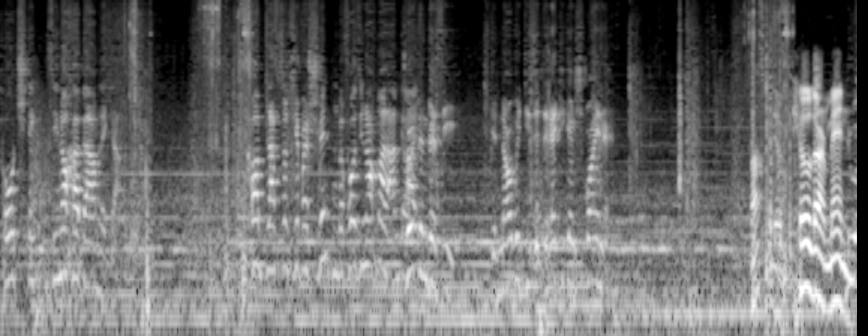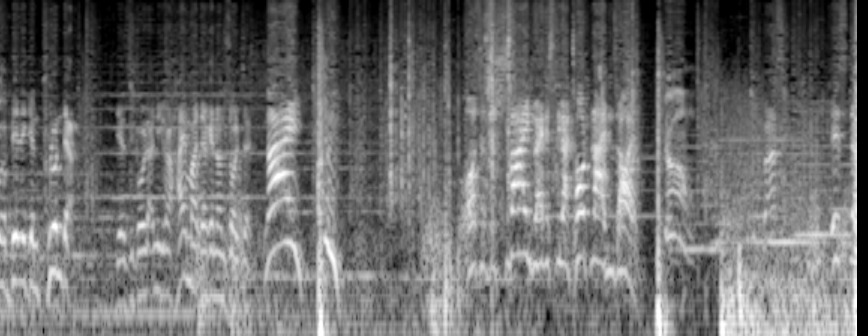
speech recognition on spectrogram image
Tot stinken sie noch erbärmlicher. Kommt, lasst uns hier verschwinden, bevor sie nochmal angreifen. Töten wir sie. Genau wie diese dreckigen Schweine. They've killed our men. Nur billigen Plunder, der sie wohl an ihre Heimat erinnern sollte. Nein! Großes Schwein, du hättest lieber tot bleiben sollen. Was ist das?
